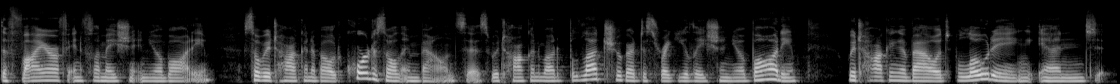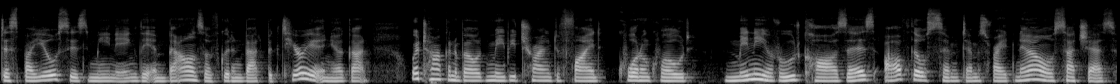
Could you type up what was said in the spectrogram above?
the fire of inflammation in your body. So, we're talking about cortisol imbalances, we're talking about blood sugar dysregulation in your body. We're talking about bloating and dysbiosis, meaning the imbalance of good and bad bacteria in your gut. We're talking about maybe trying to find quote unquote many root causes of those symptoms right now, such as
